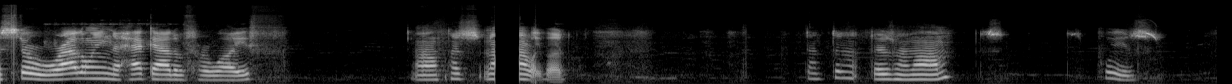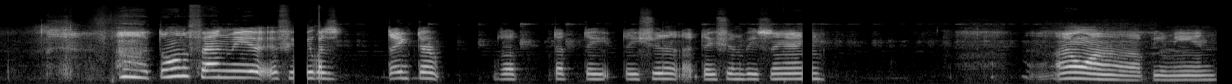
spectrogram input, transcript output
sister rattling the heck out of her wife. Oh, that's not really good. Dun, dun, there's my mom. Please. Don't offend me if you guys think they're that that they they shouldn't they shouldn't be singing. I don't want to be mean,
